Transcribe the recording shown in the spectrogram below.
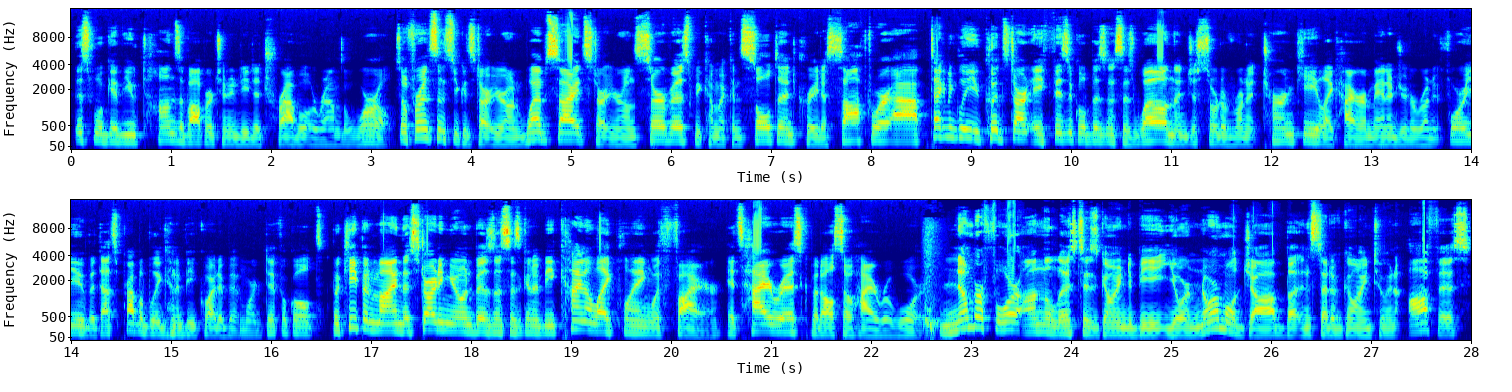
this will give you tons of opportunity to travel around the world. So for instance, you could start your own website, start your own service, become a consultant, create a software app. Technically, you could start a physical business as well and then just sort of run it turnkey, like hire a manager to run it for you, but that's probably gonna be quite a bit more difficult. But keep in mind that starting your own business is gonna be kind of like playing with fire. It's high risk, but also high reward. Number four on the list is going to be your normal job, but instead of going to an office,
